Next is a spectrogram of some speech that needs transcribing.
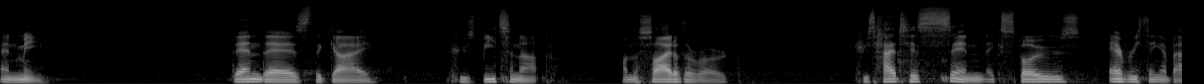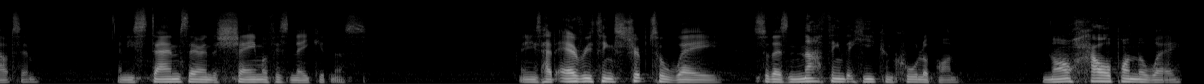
and me. Then there's the guy who's beaten up on the side of the road, who's had his sin expose everything about him. And he stands there in the shame of his nakedness. And he's had everything stripped away, so there's nothing that he can call upon. No help on the way,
